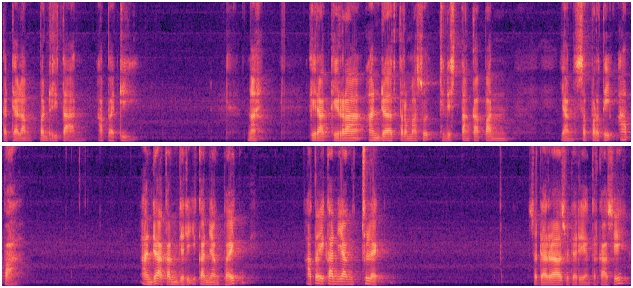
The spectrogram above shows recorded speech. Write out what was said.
ke dalam penderitaan abadi. Nah, kira-kira Anda termasuk jenis tangkapan yang seperti apa? Anda akan menjadi ikan yang baik atau ikan yang jelek? Saudara-saudari yang terkasih,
